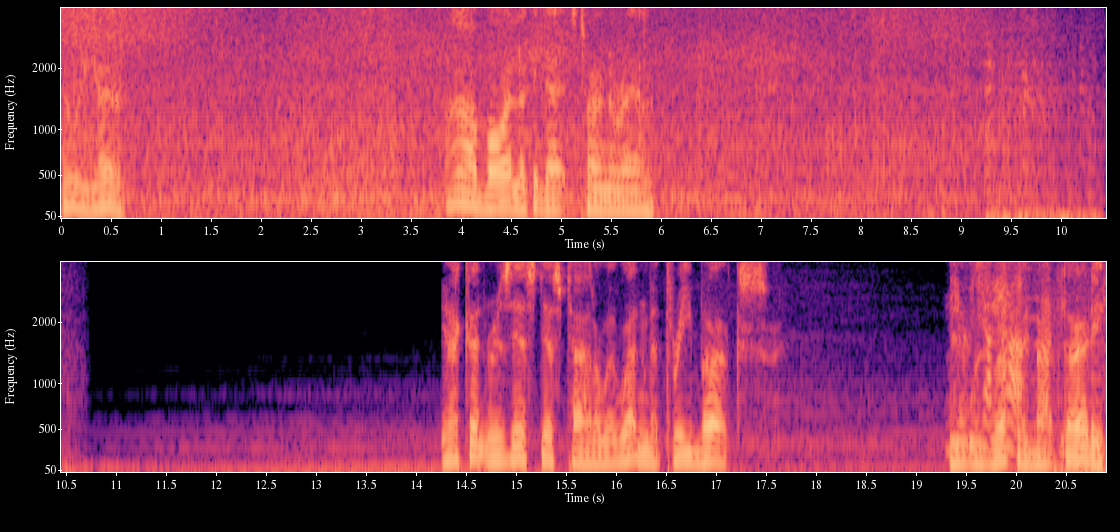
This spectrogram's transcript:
There we go. Oh boy, look at that turn around. Couldn't resist this title. It wasn't but three bucks. And it was roughly ah, about 30.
